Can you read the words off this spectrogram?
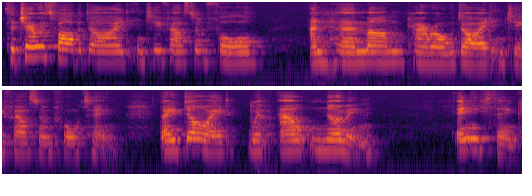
So Cheryl's father died in 2004 and her mum, Carol, died in 2014. They died without knowing anything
